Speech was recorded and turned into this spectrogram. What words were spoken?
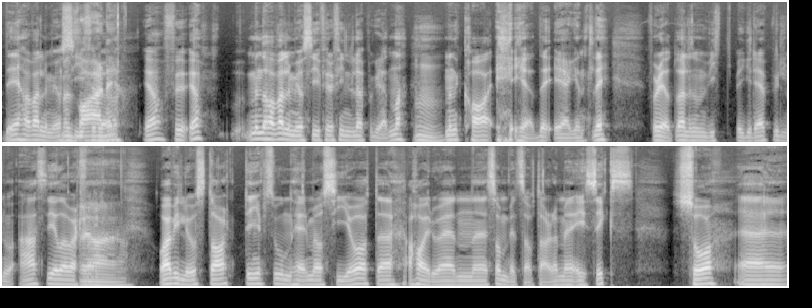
Det har veldig mye å Men si hva for er å, det? Ja, for, ja, men det har veldig mye å si for å finne løpegleden. Mm. Men hva er det egentlig? For det er jo et sånn vidt begrep, vil nå jeg si. Da, i hvert fall. Ja, ja. Og jeg ville jo starte denne episoden her med å si jo at jeg, har jo en eh, samarbeidsavtale med A6. Så eh,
